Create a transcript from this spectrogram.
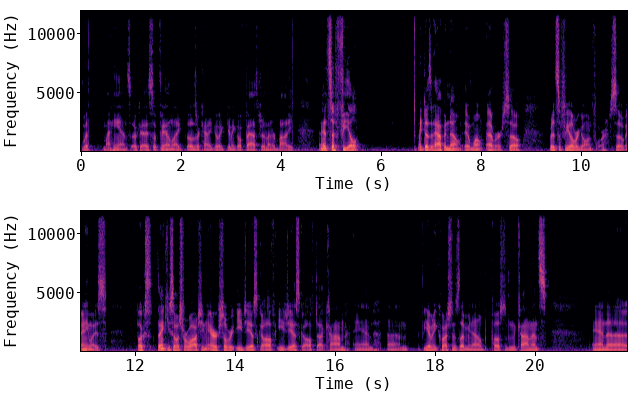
with my hands okay? So feeling like those are kind of go, gonna go faster than her body. And it's a feel. Like does it happen? No it won't ever. So but it's a feel we're going for. So anyways folks thank you so much for watching. Eric silver egs golf egsgolf.com and um, if you have any questions let me know. Post them in the comments. And uh,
